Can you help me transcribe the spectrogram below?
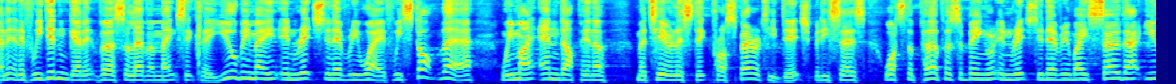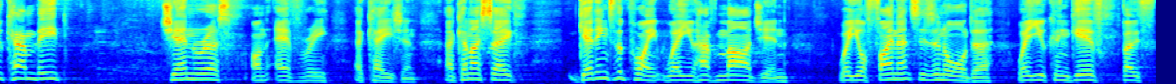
And, and if we didn't get it, verse 11 makes it clear. You'll be made enriched in every way. If we stop there, we might end up in a materialistic prosperity ditch. But he says, What's the purpose of being enriched in every way? So that you can be generous on every occasion. And can I say, getting to the point where you have margin, where your finances in order, where you can give both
